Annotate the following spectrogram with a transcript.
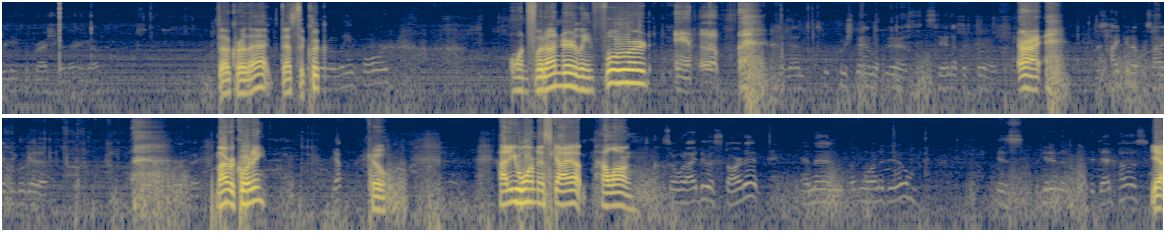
relieve the. There. Velcro that. That's the quick Sort of lean forward, one foot under, lean forward, and up. and then push down with this. Stand up and. All right. Just hike it up as high as you can get it. Perfect. Am I recording? Yep. Cool. How do you warm this guy up? How long? So what I do is start it, and then what you want to do is get into the pose Yeah.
